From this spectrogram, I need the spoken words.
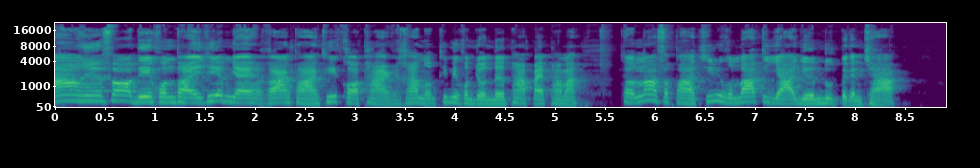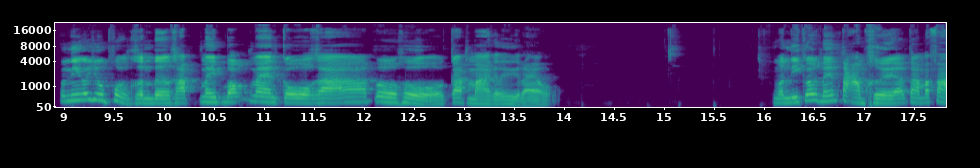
อ้าวเฮ้ยสวัสดีคนไทยที่เยี่ยมใหญ่ข้างทางที่ขอทางข้างถนนที่มีคนโยนเดินผ่านไปผ่านมาแถวหน้าสภาที่มีคนล่าติยายืนดูดไปกัญชา วันนี้ก็อยู่ผมคนเดิมครับ ไม่บล็อกแมนโกครับโอ้โห กลับมากันอีกแล้ว วันนี้ก็ไม่ตามเคยแล้วตามภาษา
